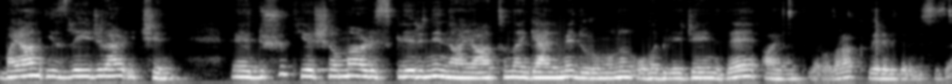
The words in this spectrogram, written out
bayan izleyiciler için e, düşük yaşama risklerinin hayatına gelme durumunun olabileceğini de ayrıntılar olarak verebilirim size.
